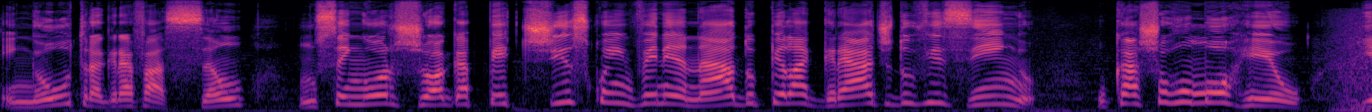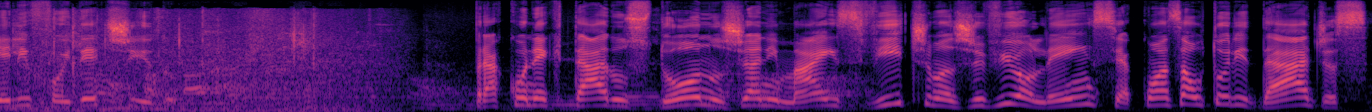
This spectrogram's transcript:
Em outra gravação, um senhor joga petisco envenenado pela grade do vizinho. O cachorro morreu e ele foi detido. Para conectar os donos de animais vítimas de violência com as autoridades,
